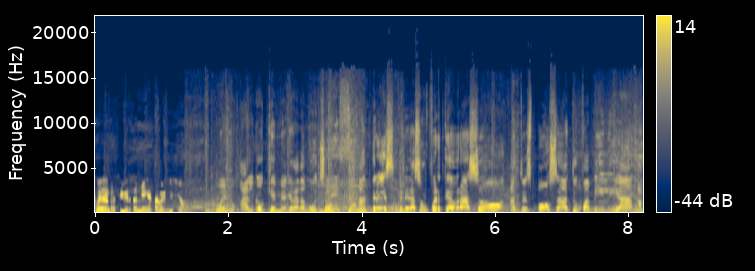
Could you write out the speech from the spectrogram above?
puedan recibir también esta bendición. Bueno, algo que me agrada mucho. Andrés, me le das un fuerte abrazo a tu esposa, a tu familia, a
